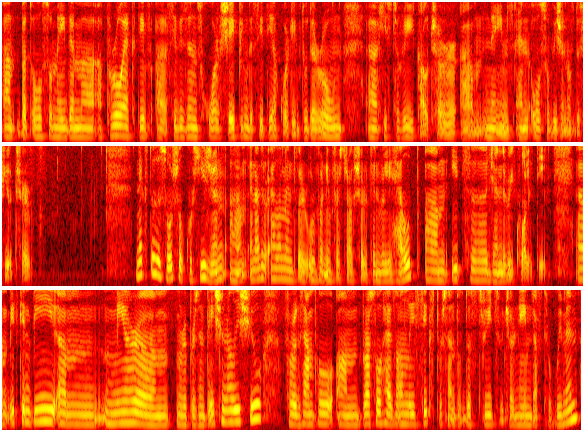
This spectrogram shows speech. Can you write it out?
um, but also make them uh, proactive uh, citizens who are shaping the city according to their own uh, history, culture, um, names, and also vision of the future. Next to the social cohesion, um, another element where urban infrastructure can really help, um, it's uh, gender equality. Um, it can be um, mere um, representational issue. For example, um, Brussels has only 6% of the streets which are named after women.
